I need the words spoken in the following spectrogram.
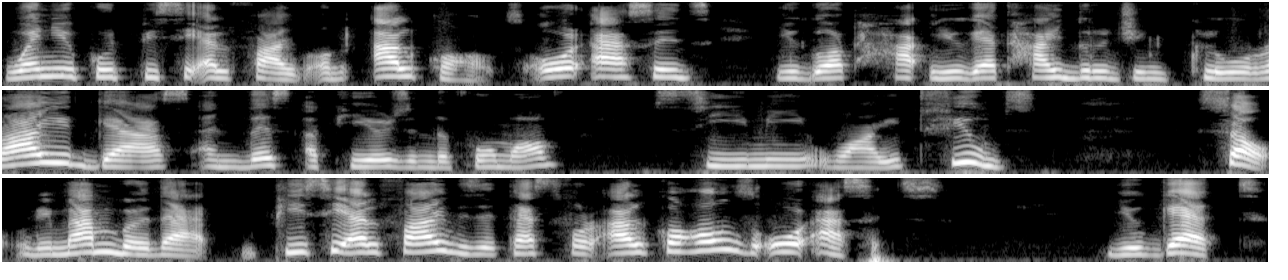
when you put PCl5 on alcohols or acids, you got you get hydrogen chloride gas, and this appears in the form of steamy white fumes. So remember that PCl5 is a test for alcohols or acids. You get,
